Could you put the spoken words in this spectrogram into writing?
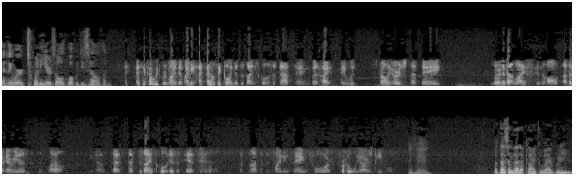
and they were 20 years old? What would you tell them? I think I would remind them. I mean, I, I don't think going to design school is a bad thing, but I, I would strongly urge that they learn about life in all other areas as well. You know, that that design school isn't it. That's not the defining thing for for who we are as people. Mm-hmm. But doesn't that apply to every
